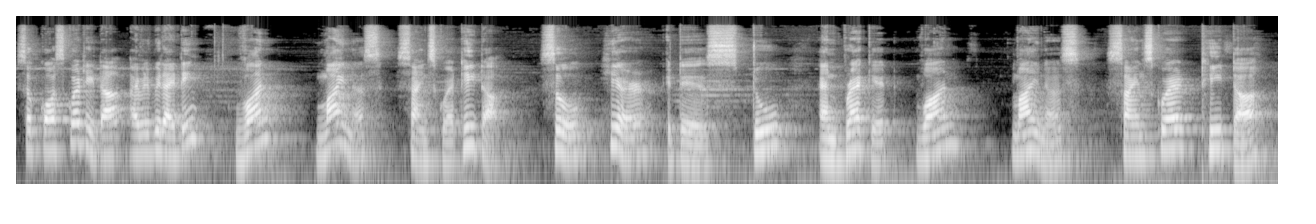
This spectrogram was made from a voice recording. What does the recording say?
So cos square theta, I will be writing 1 minus sine square theta. So here it is 2 and bracket 1 minus sine square theta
